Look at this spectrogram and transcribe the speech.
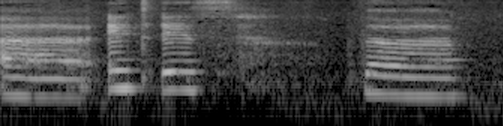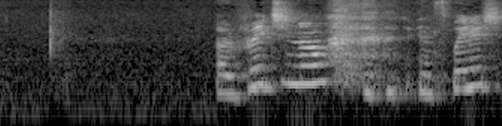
Uh, it is the original in Swedish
